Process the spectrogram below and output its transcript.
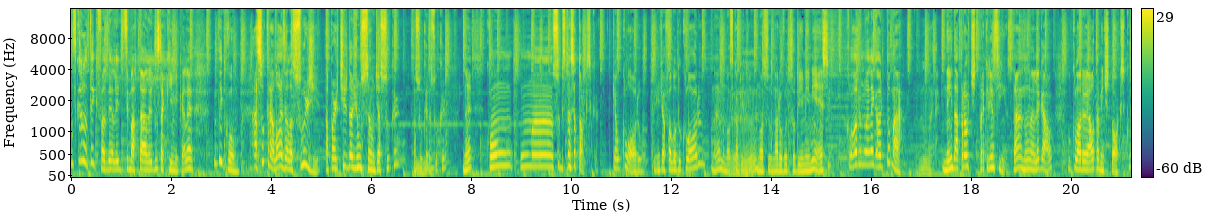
Os caras não tem que fazer além de se matar na indústria química, né? Não tem como. A sucralose, ela surge a partir da junção de açúcar, açúcar, açúcar, né? Com uma substância tóxica, que é o cloro. A gente já falou do cloro, né? No nosso capítulo, no nosso Naruhodo sobre MMS. Cloro não é legal de tomar. Não é. Nem dá pra, pra criancinhas, tá? Não é legal. O cloro é altamente tóxico.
